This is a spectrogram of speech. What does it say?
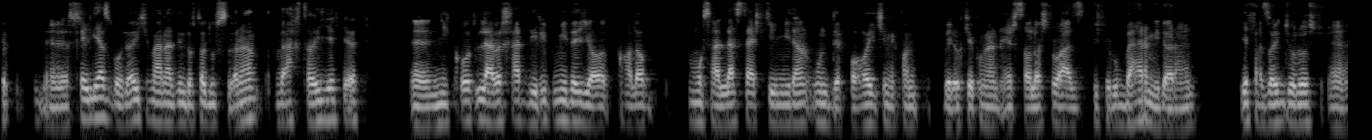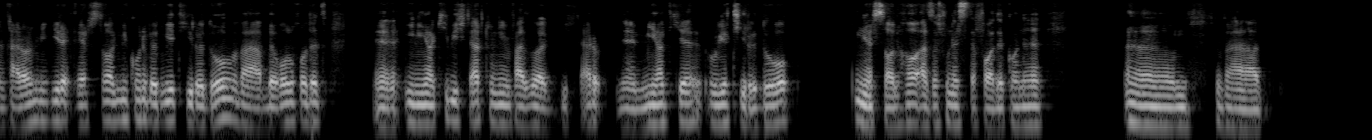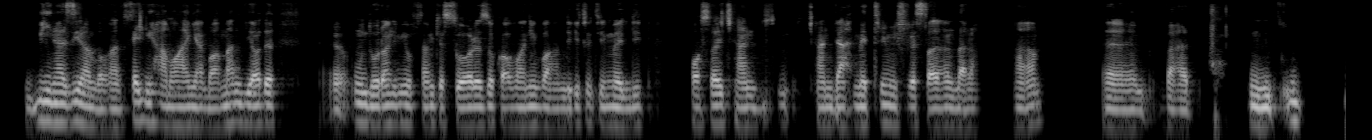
خیلی از گلایی که من از این دوتا دوست دارم وقتاییه که نیکو لب خط دیریب میده یا حالا مثلث تشکیل میدن اون دفاعهایی که می‌خوان بلوکه کنن ارسالاش رو از پیش رو بر میدارن. یه فضای جلوش قرار می‌گیره ارسال می‌کنه به روی تیر دو و به قول خودت اینیاکی بیشتر تو نیم فضا بیشتر میاد که روی تیر دو این ارسال ها ازشون استفاده کنه. و بی نظیرم واقعا. خیلی هماهنگن با من یاد اون دورانی میفتم که سوارز و کاوانی با هم دیگه تو تیم ملی پاسای چند چند ده متری میفرستادن برای هم. و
